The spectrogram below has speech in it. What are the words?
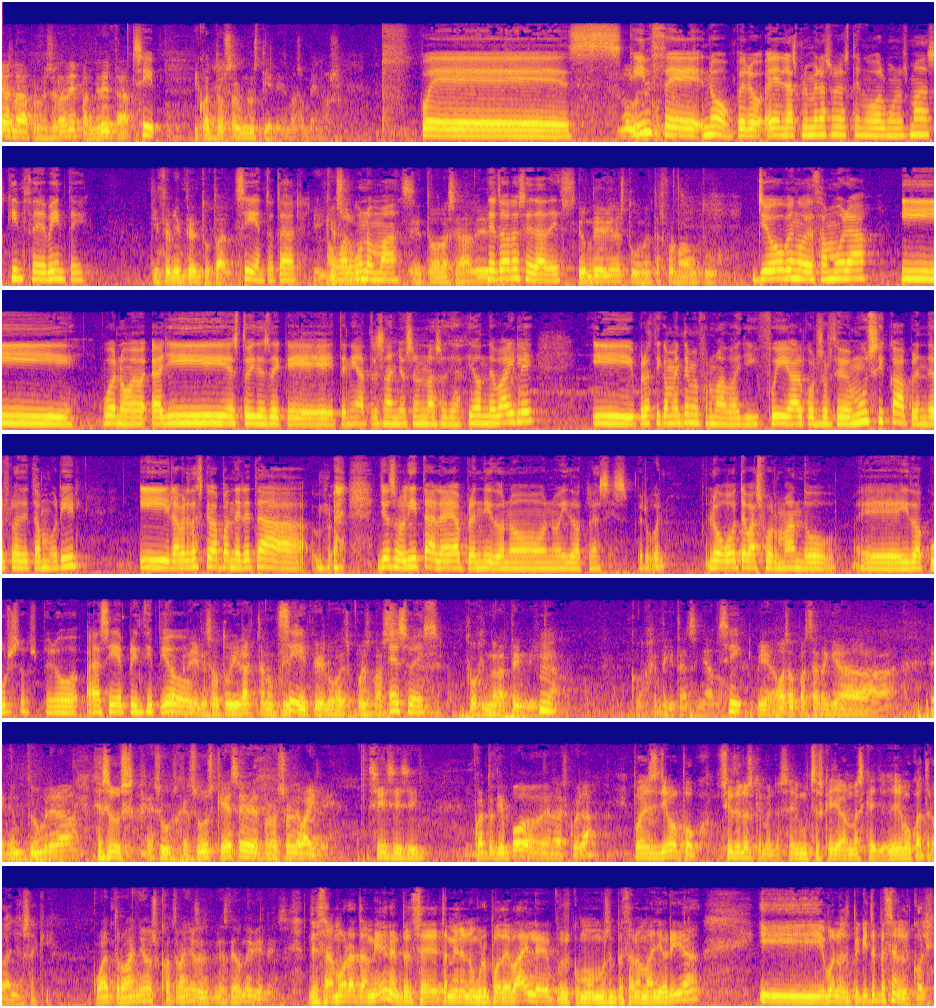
Es la profesora de pandereta. Sí. ¿Y cuántos alumnos tienes, más o menos? Pues No los he 15, no, pero en las primeras horas tengo algunos más, 15, 20. 15, 20 en total. Sí, en total. ¿Y qué O son? alguno más. ¿De todas las edades? De todas las edades. ¿De dónde vienes tú? ¿Dónde te has formado tú? Yo vengo de Zamora y bueno, allí estoy desde que tenía tres años en una asociación de baile y prácticamente me he formado allí. Fui al consorcio de música a aprender flauta y tamboril y la verdad es que la pandereta yo solita la he aprendido, no, no he ido a clases, pero bueno. Luego te vas formando, eh, he ido a cursos, pero así al principio... O sea, eres autodidacta en un Sí. principio y luego después vas Eso es. cogiendo la técnica con gente que te ha enseñado. Sí. Mira, vamos a pasar aquí a... ¿Tu nombre era? Jesús. Jesús. Jesús, que es el profesor de baile. Sí, sí, sí. ¿Cuánto tiempo en la escuela? Pues llevo poco, soy de los que menos, hay muchos que llevan más que yo. Yo llevo cuatro años aquí. Cuatro años, cuatro años. ¿Desde dónde vienes? De Zamora también, empecé también en un grupo de baile, pues como hemos empezado la mayoría. Y bueno, de pequeño empecé en el cole.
